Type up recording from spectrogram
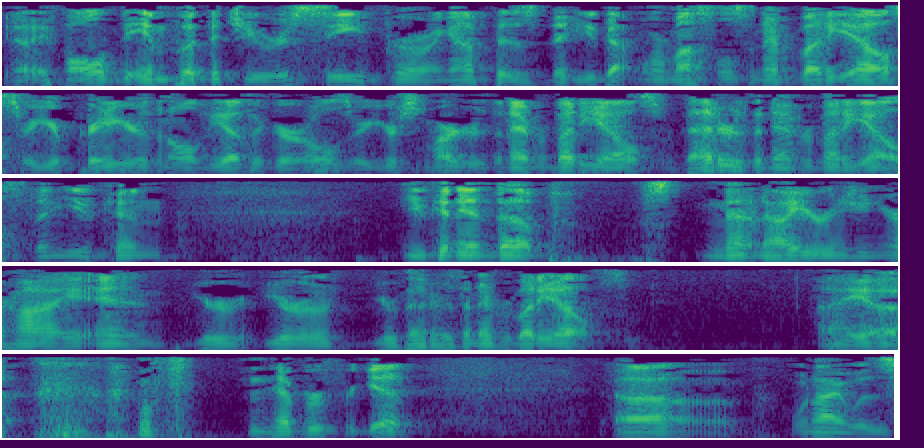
you know, if all of the input that you received growing up is that you've got more muscles than everybody else, or you're prettier than all the other girls, or you're smarter than everybody else, or better than everybody else, then you can you can end up now, now you're in junior high and you're you're you're better than everybody else. I uh, I will never forget uh, when I was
